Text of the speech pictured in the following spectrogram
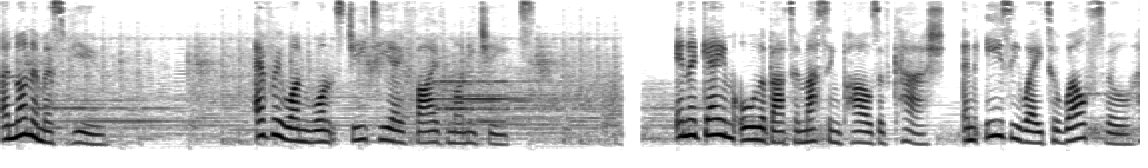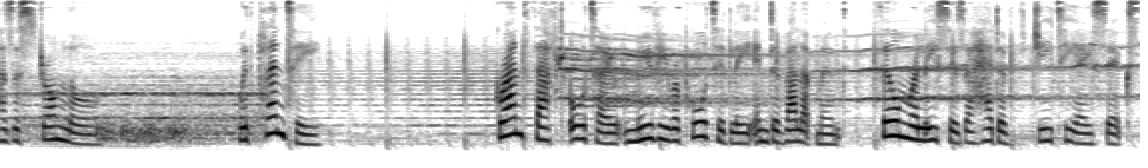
Anonymous View Everyone wants GTA 5 money cheats. In a game all about amassing piles of cash, an easy way to Wealthsville has a strong law. With plenty. Grand Theft Auto movie reportedly in development, film releases ahead of GTA 6.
